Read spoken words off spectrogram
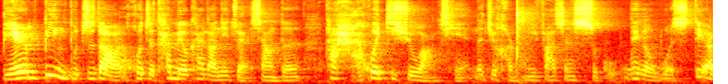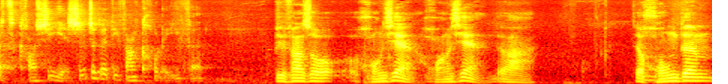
别人并不知道或者他没有看到你转向灯，他还会继续往前，那就很容易发生事故。那个我是第二次考试也是这个地方扣了一分。比方说红线、黄线，对吧？这红灯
